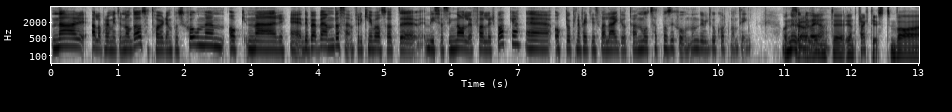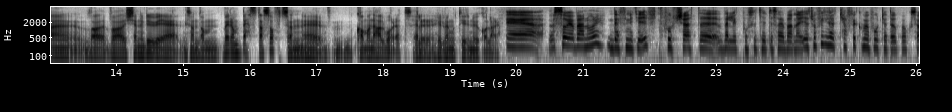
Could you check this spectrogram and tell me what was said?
när alla parametrar är nådda så tar du den positionen och när eh, det börjar vända sen, för det kan ju vara så att eh, vissa signaler faller tillbaka eh, och då kan det faktiskt vara läge att ta en motsatt position om du vill gå kort någonting. Och nu då, rent, rent praktiskt, vad, vad, vad, känner du är, liksom de, vad är de bästa softsen eh, kommande halvåret? Eller hur lång tid du nu kollar? Eh, sojabönor, definitivt. Fortsatt eh, väldigt positivt till sojabönor. Jag tror faktiskt att kaffe kommer fortsätta upp också.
